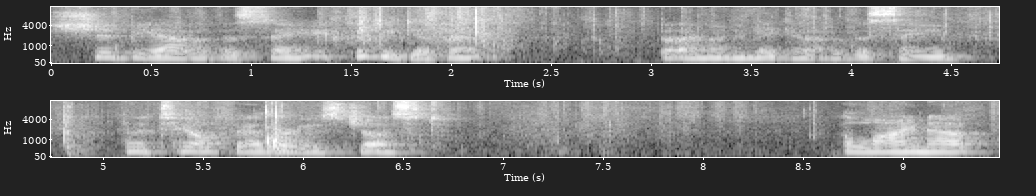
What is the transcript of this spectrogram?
should be out of the same, it could be different, but I'm going to make it out of the same. And the tail feather is just a line up,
